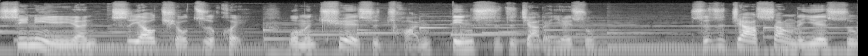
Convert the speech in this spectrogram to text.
希利尼人是要求智慧，我们却是传钉十字架的耶稣。十字架上的耶稣，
